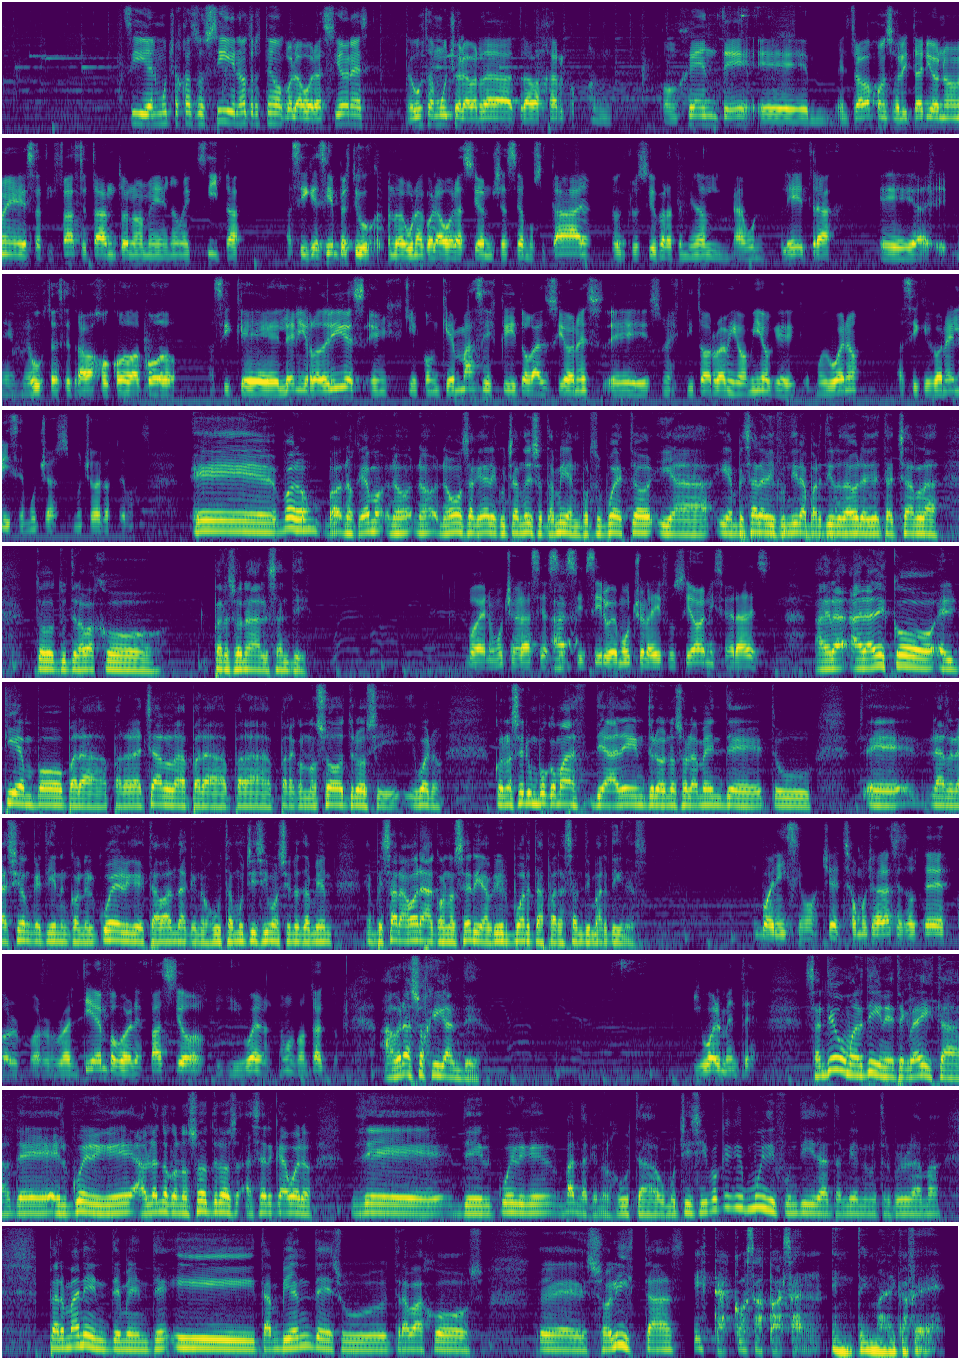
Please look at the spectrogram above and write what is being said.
Sí, en muchos casos sí, en otros tengo colaboraciones. Me gusta mucho, la verdad, trabajar con, con gente. Eh, el trabajo en solitario no me satisface tanto, no me, no me excita. Así que siempre estoy buscando alguna colaboración, ya sea musical o inclusive para terminar alguna letra. Eh, me, gusta ese trabajo codo a codo. Así que Lenny Rodríguez, con quien más he escrito canciones, eh, es un escritor amigo mío que, es muy bueno. Así que con él hice muchos, muchos de los temas. Eh, bueno, nos, quedamos, no, no- vamos a quedar escuchando eso también, por supuesto, y a, y a empezar a difundir a partir de ahora y de esta charla todo tu trabajo personal, Santi. Bueno, muchas gracias. Ah. Sí, sirve mucho la difusión y se agradece. Agra- agradezco el tiempo para, para la charla, para, para, para con nosotros y, y bueno, conocer un poco más de adentro, no solamente tu, eh, la relación que tienen con el Cuelgue, esta banda que nos gusta muchísimo, sino también empezar ahora a conocer y abrir puertas para Santi Martínez. Buenísimo. Che, son muchas gracias a ustedes por, por el tiempo, por el espacio y bueno, estamos en contacto. Abrazo gigante. Igualmente. Santiago Martínez, tecladista de El Cuelgue, hablando con nosotros acerca, bueno, de del Cuelgue, banda que nos gusta muchísimo, que es muy difundida también en nuestro programa permanentemente, y también de sus trabajos eh, solistas. Estas cosas pasan en tema de café.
